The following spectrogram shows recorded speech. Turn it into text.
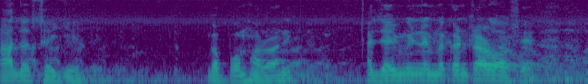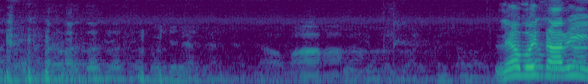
આદત થઈ ગઈ. ગપ્પો મારવાની. આ જયમીન એમને કંટાળો આવશે. લે ભાઈ તારી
